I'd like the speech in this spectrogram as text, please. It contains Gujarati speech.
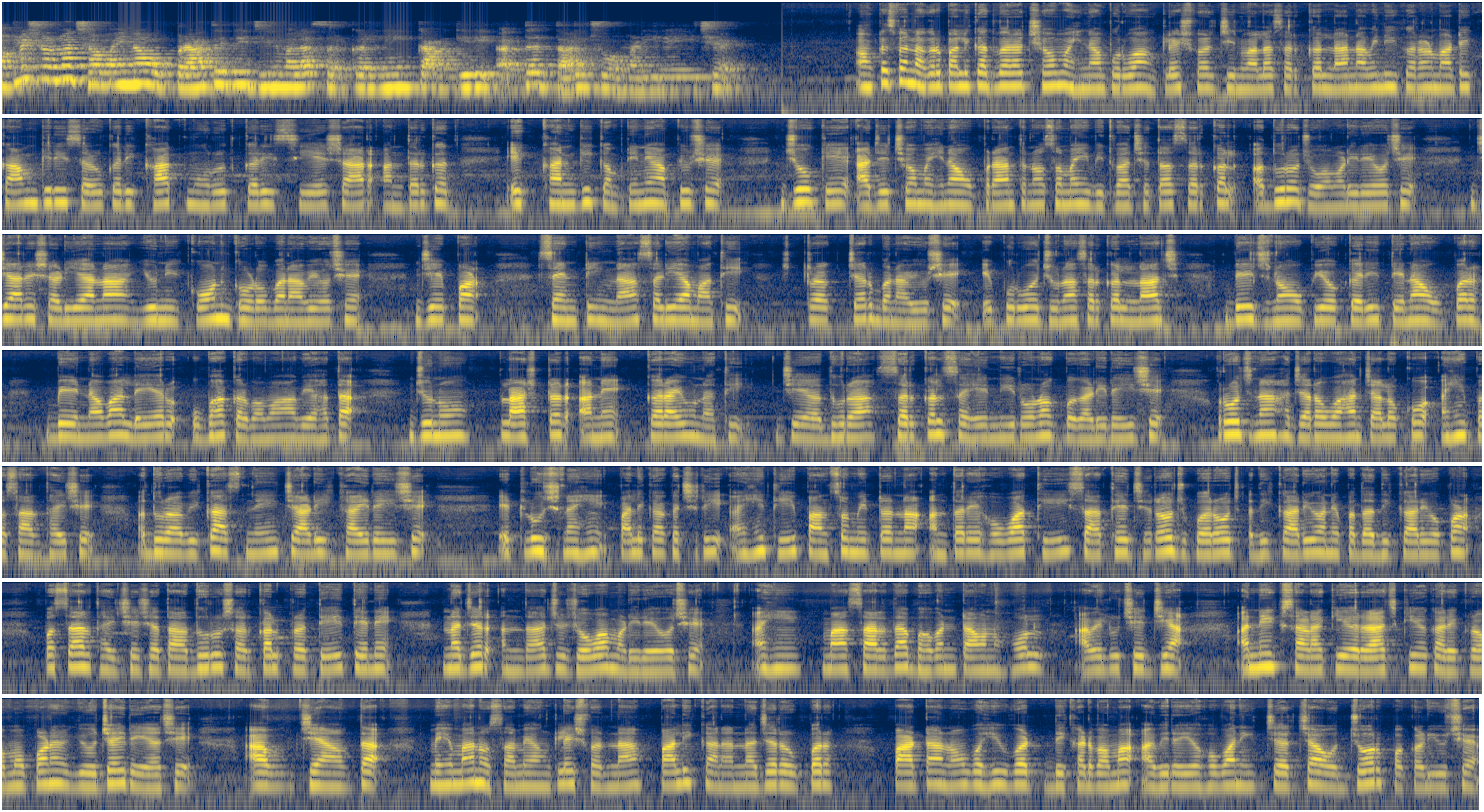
અંકલેશ્વરમાં છ મહિના ઉપરાંત જીનવાલા સર્કલની કામગીરી અદ્દરતાલ જોવા મળી રહી છે. અંકલેશ્વર નગરપાલિકા દ્વારા છ મહિના પૂર્વ અંકલેશ્વર જીનવાલા સર્કલના નવીનીકરણ માટે કામગીરી શરૂ કરી ખાતમુહૂર્ત કરી સીએસઆર અંતર્ગત એક ખાનગી કંપનીને આપ્યું છે. જો કે, આજે છ મહિના ઉપરાંતનો સમય વીતવા છતાં સર્કલ અધૂરો જોવા મળી રહ્યો છે, જ્યારે સળિયાના યુનિકોર્ન ઘોડો બનાવ્યો છે, જે પણ સેન્ટિંગના સળિયામાંથી સ્ટ્રક્ચર બનાવ્યું છે. એ પૂર્વ જૂના સર્કલના જ બેઝનો ઉપયોગ કરી તેના ઉપર બે નવા લેયર ઊભા કરવામાં આવ્યા હતા. જૂનું પ્લાસ્ટર અને કરાયું નથી, જે અધૂરા સર્કલ શહેરની રોનક બગાડી રહી છે. રોજના હજારો વાહન ચાલકો અહીં પસાર થાય છે. અધૂરા વિકાસની ચાડી ખાઈ રહી છે. એટલું જ નહીં. પાલિકા કચેરી અહીંથી પાંચસો મીટરના અંતરે હોવાથી સાથે જ રોજબરોજ અધિકારીઓ અને પદાધિકારીઓ પણ પસાર થાય છે, છતાં અધૂરું સર્કલ પ્રત્યે તેને નજરઅંદાજ જોવા મળી રહ્યો છે. અહીં માં શારદા ભવન ટાઉન હોલ આવેલું છે, જ્યાં અનેક શાળાકીય રાજકીય કાર્યક્રમો પણ યોજાઈ રહ્યા છે. આ જ્યાં આવતા મહેમાનો સામે અંકલેશ્વરના પાલિકાના નજર ઉપર પાટાનો વહીવટ દેખાડવામાં આવી રહ્યો હોવાની ચર્ચાઓ જોર પકડ્યું છે.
